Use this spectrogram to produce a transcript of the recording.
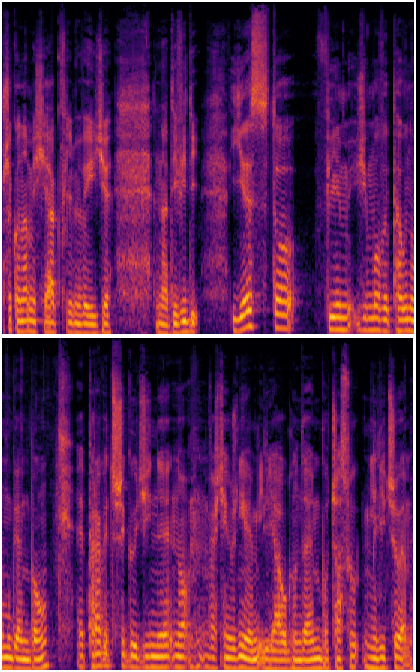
przekonamy się, jak film wyjdzie na DVD. Jest to film zimowy pełną gębą. E, prawie trzy godziny, no właśnie już nie wiem ile ja oglądałem, bo czasu nie liczyłem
